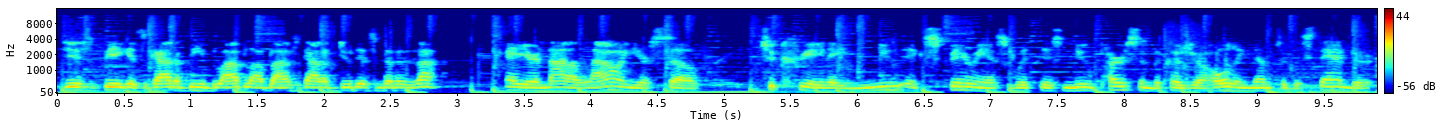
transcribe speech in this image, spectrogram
this big. It's got to be blah blah blah. It's got to do this and da, da, and you're not allowing yourself to create a new experience with this new person because you're holding them to the standard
